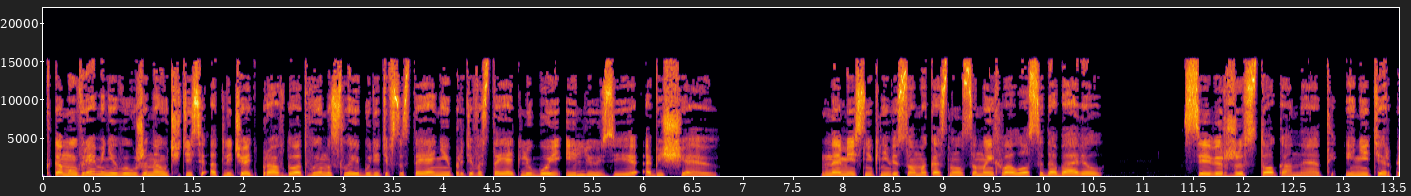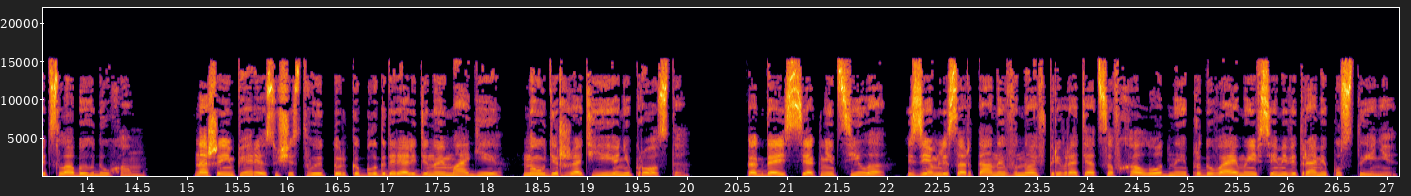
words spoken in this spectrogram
к тому времени вы уже научитесь отличать правду от вымысла и будете в состоянии противостоять любой иллюзии, обещаю. Наместник невесомо коснулся моих волос и добавил, «Север жесток, Аннет, и не терпит слабых духом. Наша империя существует только благодаря ледяной магии, но удержать ее непросто. Когда иссякнет сила, земли Сартаны вновь превратятся в холодные, продуваемые всеми ветрами пустыни.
